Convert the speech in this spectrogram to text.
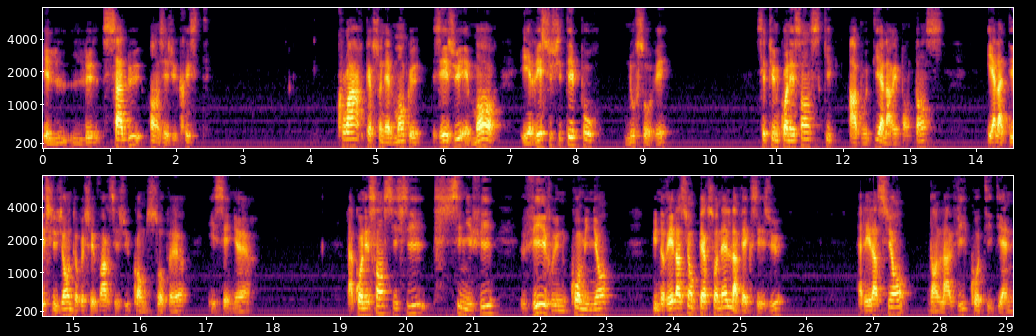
et le salut en Jésus-Christ. Croire personnellement que Jésus est mort et ressuscité pour nous sauver. C'est une connaissance qui aboutit à la repentance et à la décision de recevoir Jésus comme Sauveur et Seigneur. La connaissance ici signifie vivre une communion, une relation personnelle avec Jésus, relation dans la vie quotidienne.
